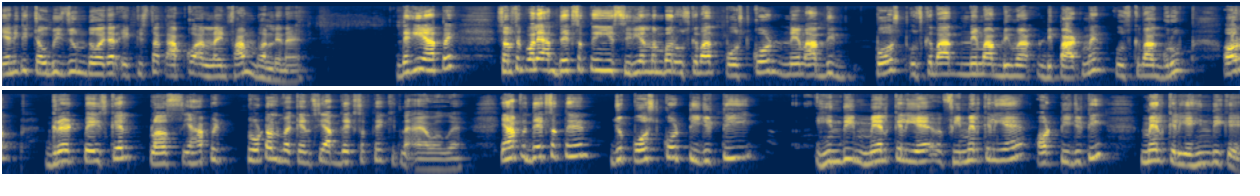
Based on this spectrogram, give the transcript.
यानी कि 24 जून 2021 तक आपको ऑनलाइन फॉर्म भर लेना है। देखिए यहाँ पे सबसे पहले आप देख सकते हैं ये सीरियल नंबर उसके बाद post code name of the post उसके बाद नेम ऑफ़ डिपार्टमेंट उसके बाद ग्रुप और ग्रेड पे स्केल प्लस यहाँ पे टोटल वैकेंसी आप देख सकते हैं कितना आया हुआ है। यहाँ पे देख सकते हैं जो post code TGT Hindi male के लिए फीमेल के लिए है और टीजीटी मेल के लिए हिंदी के।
